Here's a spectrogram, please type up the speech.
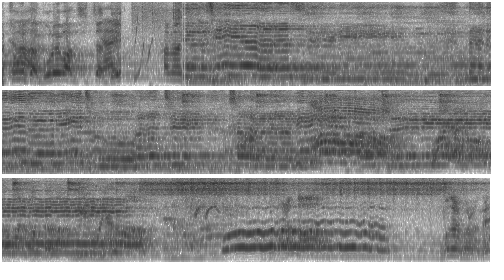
아, 좀 이따 노래방 진짜 내 하면 그지 않았으니 나는 눈이 좋았지 사람이 있었으니 너무 잘 부르네?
